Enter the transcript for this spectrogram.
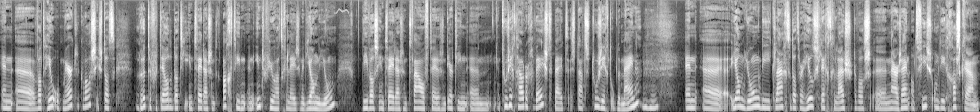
En uh, wat heel opmerkelijk was, is dat Rutte vertelde dat hij in 2018 een interview had gelezen met Jan de Jong. Die was in 2012, 2013 um, toezichthouder geweest bij het staatstoezicht op de mijnen. Mm -hmm. En uh, Jan Jong die klaagde dat er heel slecht geluisterd was uh, naar zijn advies om die gaskraan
